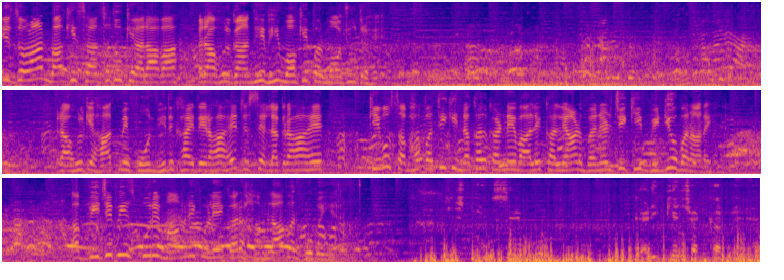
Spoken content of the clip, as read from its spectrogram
इस दौरान बाकी सांसदों के अलावा राहुल गांधी भी मौके पर मौजूद रहे। राहुल के हाथ में फ़ोन भी दिखाई दे रहा है, जिससे लग रहा है कि वो सभापति की नकल करने वाले कल्याण बनर्जी की वीडियो बना रहे हैं। अब बीजेपी इस पूरे मामले को लेकर हमलावर हो गई है। जिस ढंग से वो कर रहे हैं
